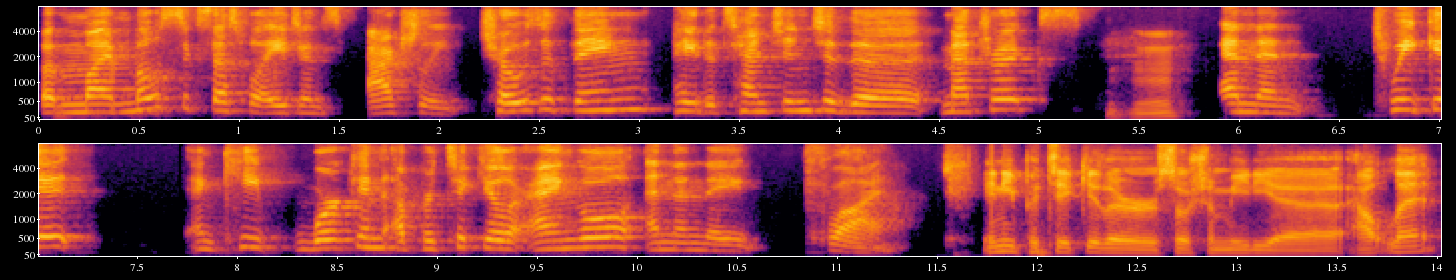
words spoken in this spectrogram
But my most successful agents actually chose a thing, paid attention to the metrics, mm-hmm. and then tweak it and keep working a particular angle, and then they fly any particular social media outlet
